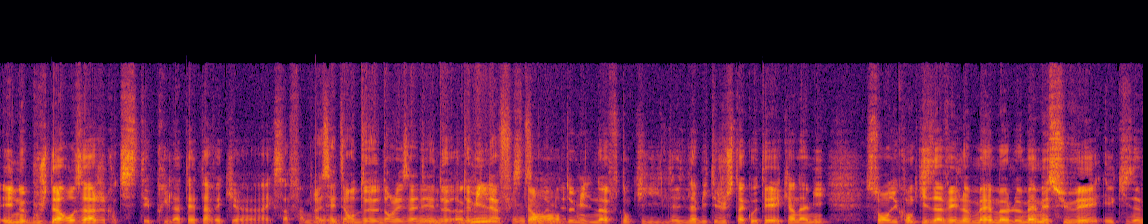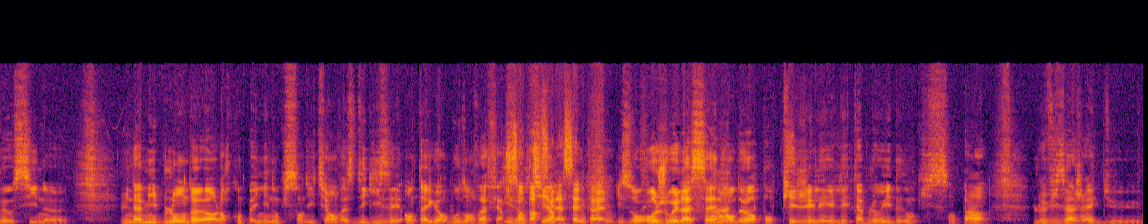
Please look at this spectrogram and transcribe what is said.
et une bouche d'arrosage quand il s'était pris la tête avec, euh, avec sa femme. Ah, C'était en deux- dans les années de de- l'époque. 2009. il me C'était en 2009, donc il, il habitait juste à côté avec un ami. Ils se sont rendus compte qu'ils avaient le même, le même SUV et qu'ils avaient aussi une, une amie blonde en leur compagnie. Donc ils se sont dit, tiens, on va se déguiser en Tiger Woods, on va faire Ils ont sortir. parfait la scène quand même. Ils ont rejoué la scène en dehors pour piéger les, les tabloïds. Et donc ils se sont peints le visage avec du,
